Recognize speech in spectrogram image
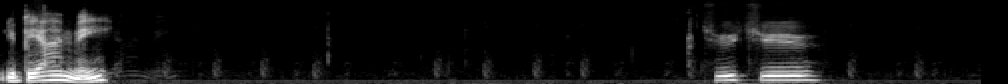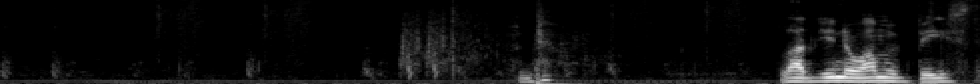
You're behind me. Choo choo. Lad, you know I'm a beast.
